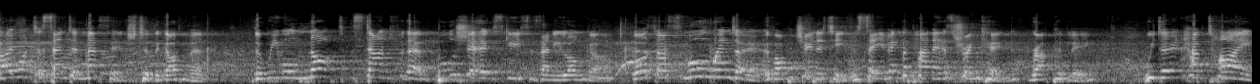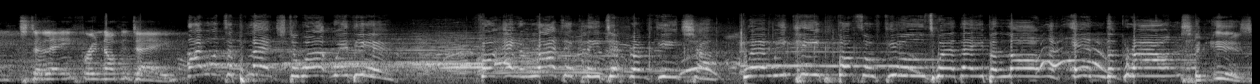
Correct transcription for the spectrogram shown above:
I want to send a message to the government that we will not stand for their bullshit excuses any longer. Whilst our small window of opportunity for saving the planet is shrinking rapidly, we don't have time to delay for another day. I want to pledge to work with you for a radically different future where we keep fossil fuels where they belong in the ground. It is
